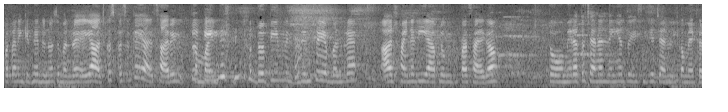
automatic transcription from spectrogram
पता नहीं कितने दिनों से बन रहे हैं। या आज का स्पेसिफिक है? या सारे कंबाइन दो तीन दिन से ये बन रहा है। आज फाइनली ये आप लोगों के पास आएगा। तो मेरा तो चैनल नहीं है तो इसी के चैनल का मैं कर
